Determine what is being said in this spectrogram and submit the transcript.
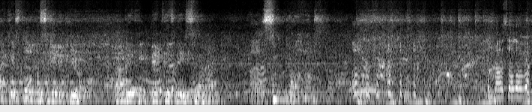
herkes de olması gerekiyor. Ben bekle, bekletmeyi sevmem. Sıkma. Masala bak.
